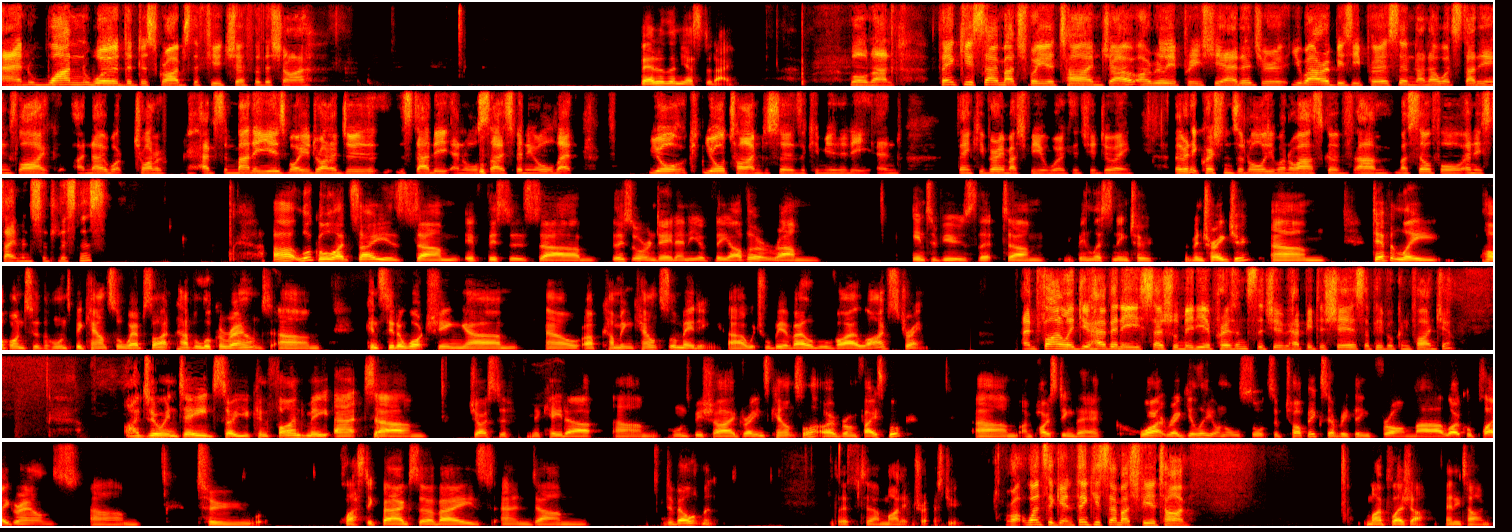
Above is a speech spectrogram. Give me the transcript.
And one word that describes the future for the Shire. Better than yesterday. Well done. Thank you so much for your time, Joe. I really appreciate it. You're you are a busy person. I know what studying's like. I know what trying to have some money is while you're trying to do the study, and also spending all that your your time to serve the community. And thank you very much for your work that you're doing. Are there any questions at all you want to ask of um, myself or any statements the listeners? Uh, look, all I'd say is um, if this is um, this or indeed any of the other um, interviews that um, you've been listening to have intrigued you, um, definitely hop onto the Hornsby Council website, have a look around, consider watching our upcoming council meeting, uh, which will be available via live stream. And finally, do you have any social media presence that you're happy to share so people can find you? I do indeed. So you can find me at um, Joseph Nicita, um, Hornsby Shire Greens Councillor over on Facebook. Um, I'm posting there quite regularly on all sorts of topics, everything from uh, local playgrounds um, to plastic bag surveys and um, development that uh, might interest you. Right. Once again, thank you so much for your time. My pleasure. Anytime.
